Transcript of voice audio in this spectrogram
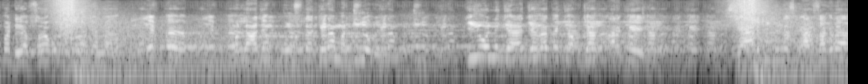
ਵੱਡੇ ਅਫਸਰਾਂ ਕੋਲ ਪੁੱਛਣਾ ਚਾਹੁੰਦਾ ਇੱਕ ਇੱਕ ਮੁਲਾਜ਼ਮ ਪੁਲਿਸ ਦਾ ਜਿਹੜਾ ਮਰਜ਼ੀ ਹੋਵੇ ਕੀ ਉਹ ਨਜਾਇਜ਼ ਜਗ੍ਹਾ ਤੇ ਕਬਜ਼ਾ ਕਰਕੇ ਸਾਈਡ ਬਿਜ਼ਨਸ ਕਰ ਸਕਦਾ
